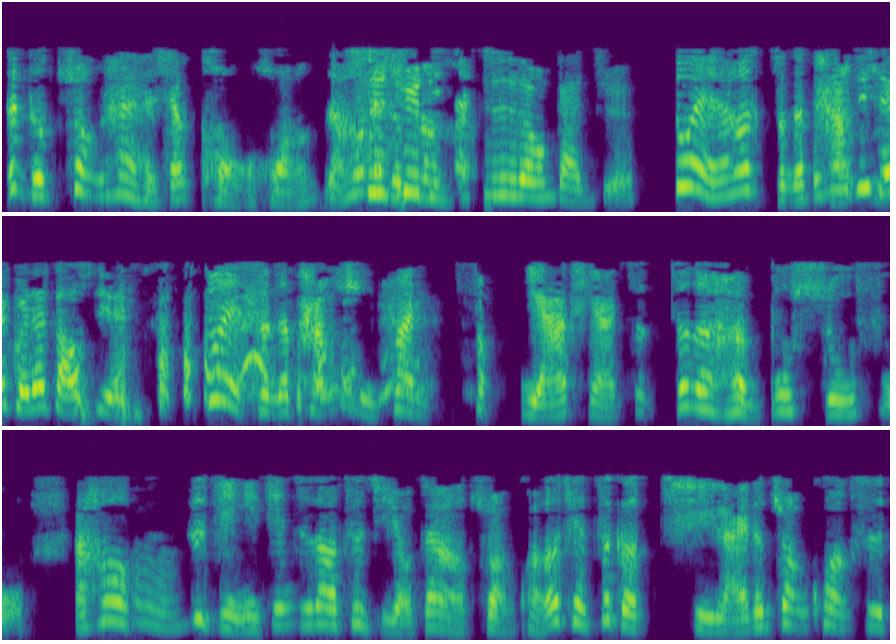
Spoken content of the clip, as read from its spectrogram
那个状态很像恐慌，然后失去理智那种感觉。对，然后整个糖吸血鬼在找血。对，整个 糖瘾犯压起来，真真的很不舒服。然后嗯自己已经知道自己有这样的状况，而且这个起来的状况是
